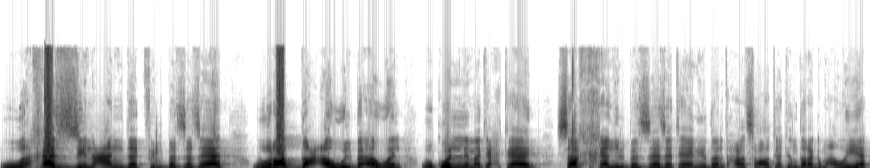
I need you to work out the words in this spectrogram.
وخزن عندك في البزازات ورضع أول بأول وكل ما تحتاج سخن البزازة تاني درجه حرارة 37 درجة مئوية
